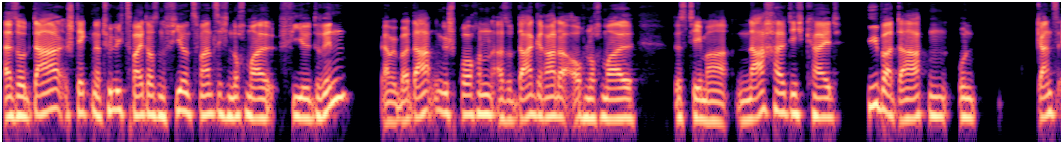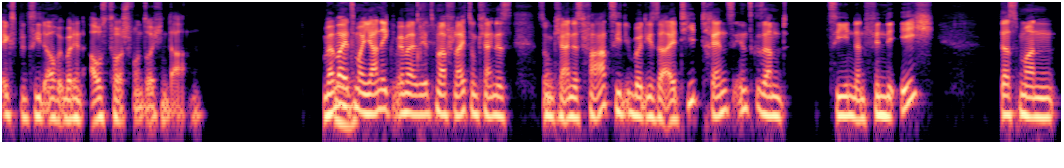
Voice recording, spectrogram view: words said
Also da steckt natürlich 2024 nochmal viel drin. Wir haben über Daten gesprochen, also da gerade auch nochmal das Thema Nachhaltigkeit über Daten und ganz explizit auch über den Austausch von solchen Daten. Und wenn wir jetzt mal, Janik, wenn wir jetzt mal vielleicht so ein kleines, so ein kleines Fazit über diese IT-Trends insgesamt ziehen, dann finde ich, dass man,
